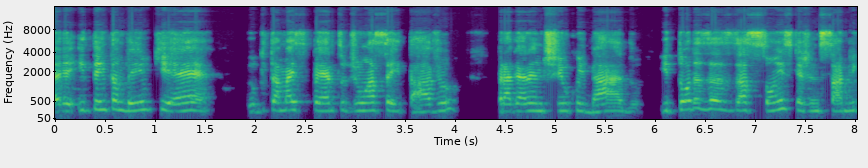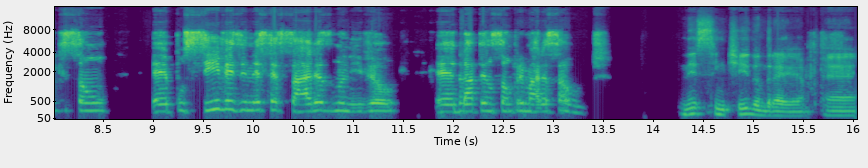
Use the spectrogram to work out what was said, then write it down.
é, e tem também o que é o que está mais perto de um aceitável para garantir o cuidado e todas as ações que a gente sabe que são é, possíveis e necessárias no nível é, da atenção primária à saúde. Nesse sentido, Andréia, é,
